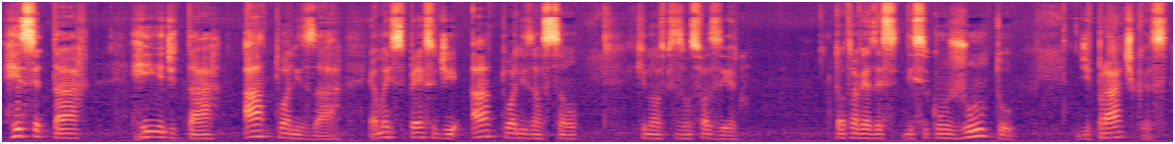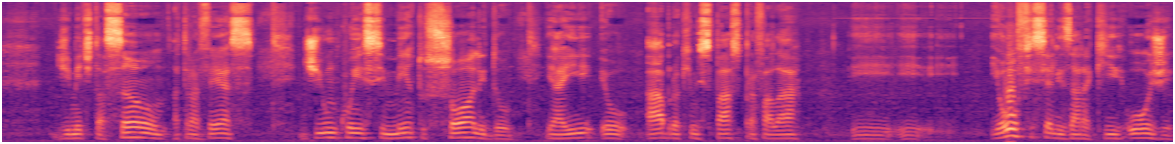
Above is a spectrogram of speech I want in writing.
resetar, reeditar, atualizar. É uma espécie de atualização que nós precisamos fazer. Então, através desse, desse conjunto de práticas, de meditação, através de um conhecimento sólido, e aí eu abro aqui um espaço para falar e, e, e, oficializar aqui hoje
